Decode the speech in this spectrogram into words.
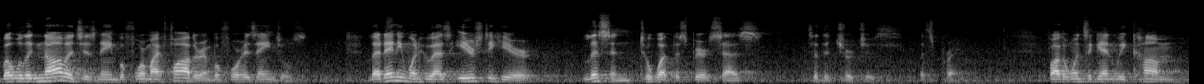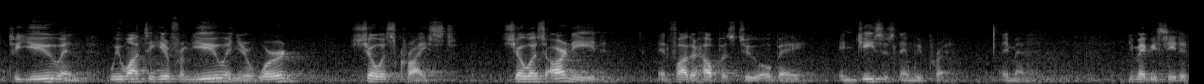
but will acknowledge his name before my Father and before his angels. Let anyone who has ears to hear listen to what the Spirit says to the churches. Let's pray. Father, once again, we come to you and we want to hear from you and your word. Show us Christ, show us our need, and Father, help us to obey. In Jesus' name we pray. Amen. You may be seated.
